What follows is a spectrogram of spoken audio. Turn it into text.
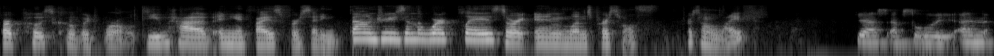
for post COVID world? Do you have any advice for setting boundaries in the workplace or in one's personal personal life? Yes, absolutely. And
